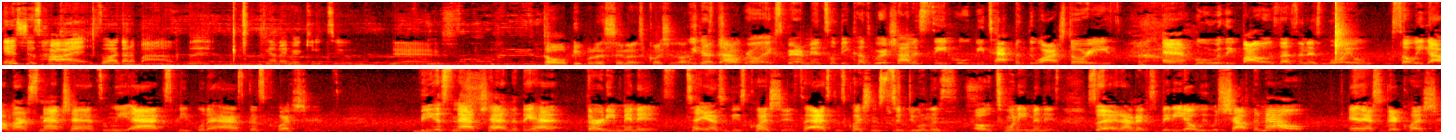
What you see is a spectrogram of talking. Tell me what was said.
It's just hot, so I got a bob. But y'all hair cute too. Yes. Told people to send us questions on We Snapchat. just got real experimental because we're trying to see who be tapping through our stories and who really follows us and is loyal. So we got on our Snapchats and we asked people to ask us questions via Snapchat and that they had 30 minutes to answer these questions, to ask us questions to do in this, oh, 20 minutes. So that in our next video, we would shout them out and answer their question.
